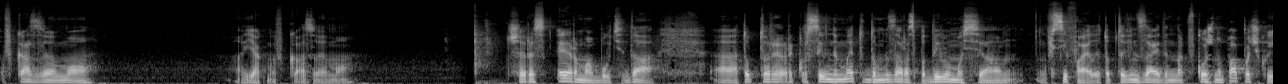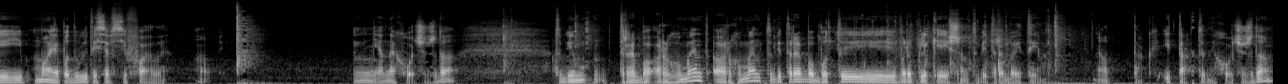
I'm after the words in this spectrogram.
вказуємо. Як ми вказуємо? Через R, мабуть, да. Е, Тобто рекурсивним методом ми зараз подивимося всі файли. Тобто він зайде в кожну папочку і має подивитися всі файли. Ні, не хочеш, да? Тобі треба аргумент, а аргумент тобі треба, бо ти в replication тобі треба йти. От так. І так ти не хочеш, да?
